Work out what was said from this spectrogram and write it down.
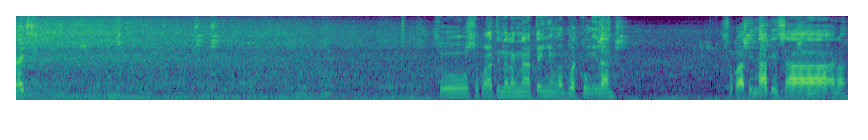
Guys. So, sukatin na lang natin yung agwat kung ilan. Sukatin natin sa ano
